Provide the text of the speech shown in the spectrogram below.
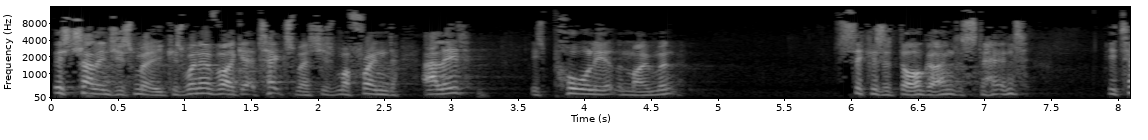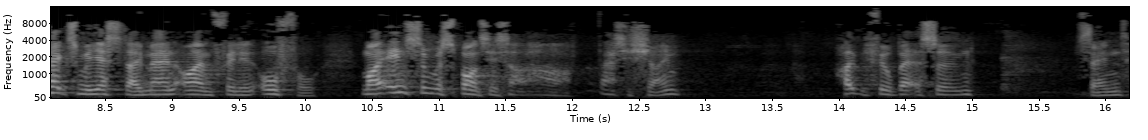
This challenges me because whenever I get a text message, my friend Alid is poorly at the moment. Sick as a dog, I understand. He texted me yesterday, man, I am feeling awful. My instant response is, oh, that's a shame. Hope you feel better soon. Send.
